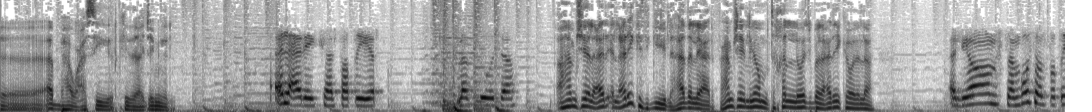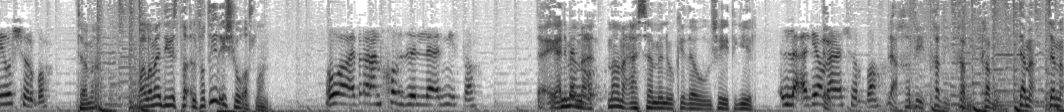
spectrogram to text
آه، أبها وعسير كذا جميل. العريكه الفطير مبدوده أهم شيء العر... العريكة ثقيلة هذا اللي اعرف أهم شيء اليوم تخلي الوجبة العريكة ولا لا؟ اليوم السمبوسة والفطير والشوربة. تمام. والله ما أدري الفطير إيش هو أصلا؟ هو عبارة عن خبز ال- الميصة. يعني ما مع ما معه سمن وكذا وشيء ثقيل. لا اليوم على شوربة. لا خفيف خفيف خفيف خفيف. تمام تمام.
